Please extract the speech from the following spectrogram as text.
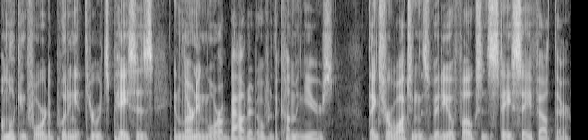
I'm looking forward to putting it through its paces and learning more about it over the coming years. Thanks for watching this video, folks, and stay safe out there.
